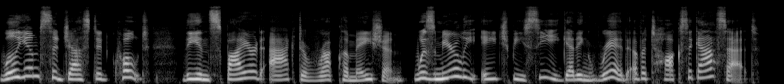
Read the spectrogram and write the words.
Williams suggested, quote, the inspired act of reclamation was merely HBC getting rid of a toxic asset.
